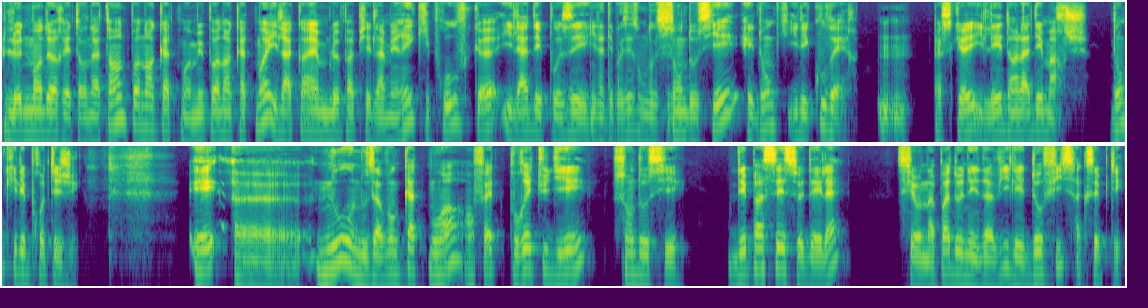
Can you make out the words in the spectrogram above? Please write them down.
Le demandeur est en attente pendant quatre mois. Mais pendant quatre mois, il a quand même le papier de la mairie qui prouve qu'il a déposé, il a déposé son dossier. son dossier et donc il est couvert. Parce qu'il est dans la démarche. Donc il est protégé. Et euh, nous, nous avons quatre mois, en fait, pour étudier son dossier. Dépasser ce délai, si on n'a pas donné d'avis, il est d'office accepté.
